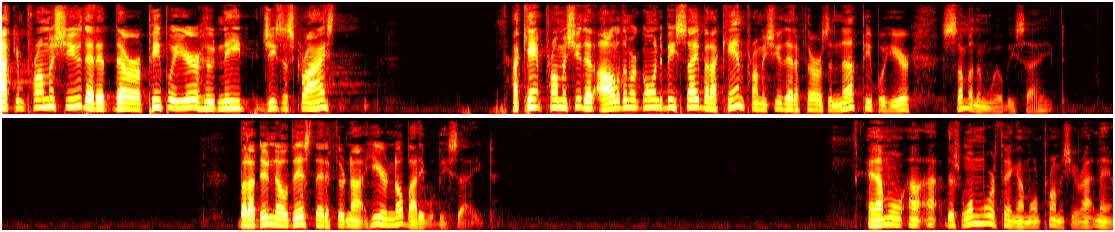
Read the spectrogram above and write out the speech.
I can promise you that if there are people here who need Jesus Christ, I can't promise you that all of them are going to be saved, but I can promise you that if there's enough people here, some of them will be saved. But I do know this that if they're not here, nobody will be saved. And I'm gonna, I, I, there's one more thing I'm going to promise you right now.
